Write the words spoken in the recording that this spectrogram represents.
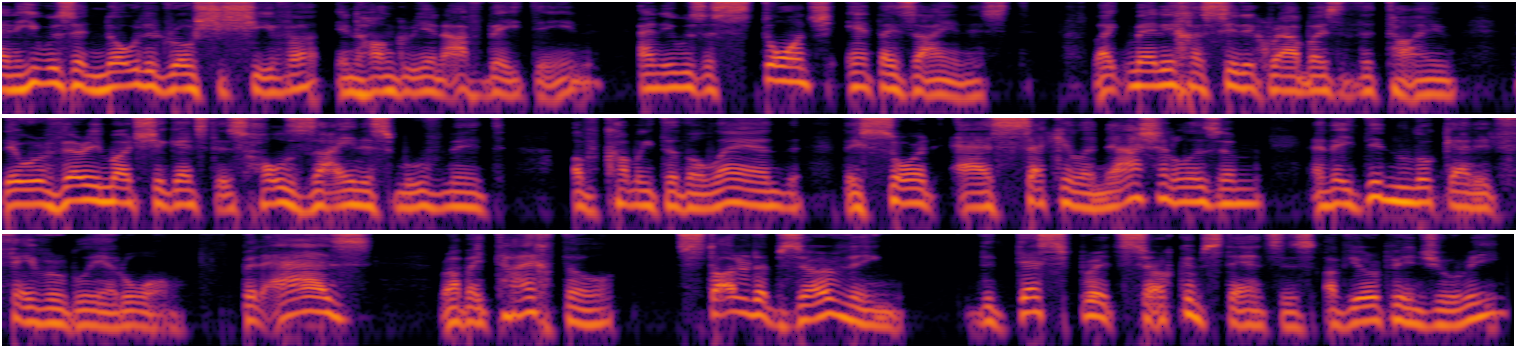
and he was a noted Rosh Yeshiva in Hungary and Av Beit Din, and he was a staunch anti-Zionist. Like many Hasidic rabbis at the time, they were very much against this whole Zionist movement of coming to the land. They saw it as secular nationalism, and they didn't look at it favorably at all. But as Rabbi Teichtel started observing the desperate circumstances of European Jewry,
